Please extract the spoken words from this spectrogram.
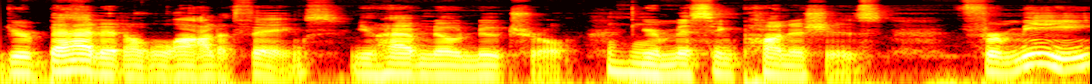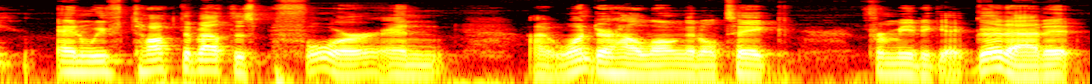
you're bad at a lot of things. You have no neutral. Mhm. You're missing punishes. For me, and we've talked about this before, and I wonder how long it'll take for me to get good at it.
